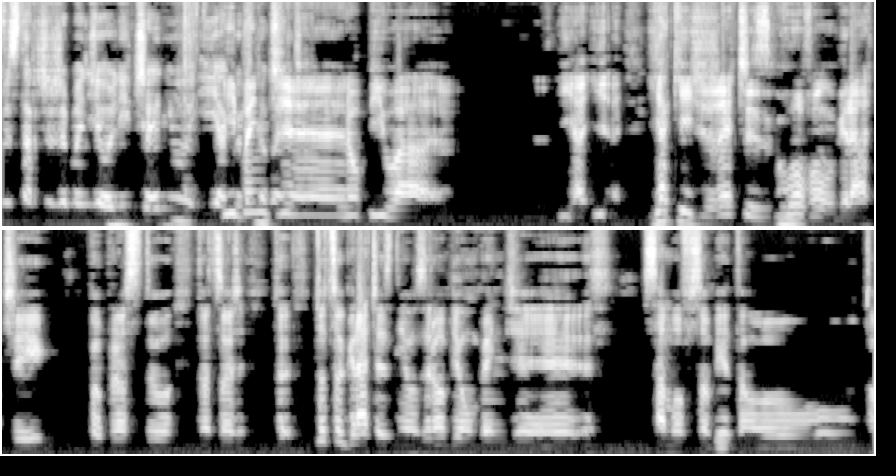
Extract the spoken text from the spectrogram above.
wystarczy, że będzie o liczeniu i jakoś I to będzie robiła ja, ja, jakieś rzeczy z głową graczy. Po prostu to co, to, to, co gracze z nią zrobią, będzie samo w sobie tą, tą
